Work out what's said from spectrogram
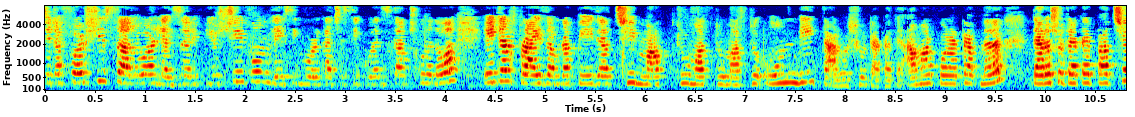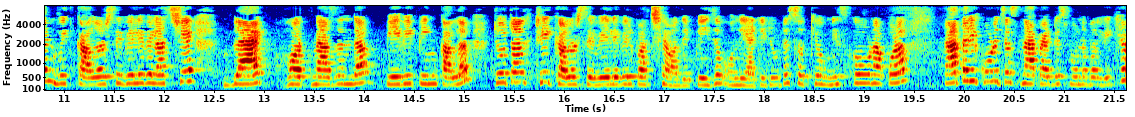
যেটা ফার্সি সালোয়ার লেসিং কাছে করে দেওয়া, এটার প্রাইস আমরা পেয়ে যাচ্ছি মাত্র মাত্র মাত্র অনলি তেরোশো টাকাতে। আমার পরাটা আপনারা তেরোশো টাকায় পাচ্ছেন উইথ কালার্স অ্যাভেলেবেল আছে। Black hot magenta baby pink colour total three colours available পাচ্ছে আমাদের পেজে অনলি অ্যাটিটিউডে সো কেউ মিস করব না পড়া, তাড়াতাড়ি করে just snap address phone number লিখে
